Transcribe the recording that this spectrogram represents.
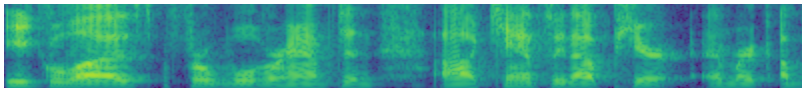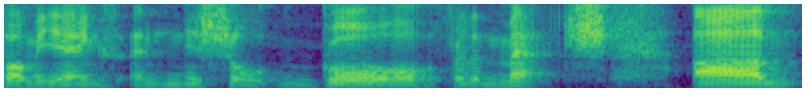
equalized for Wolverhampton, uh, canceling out Pierre Emerick Aubameyang's initial goal for the match. Um,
